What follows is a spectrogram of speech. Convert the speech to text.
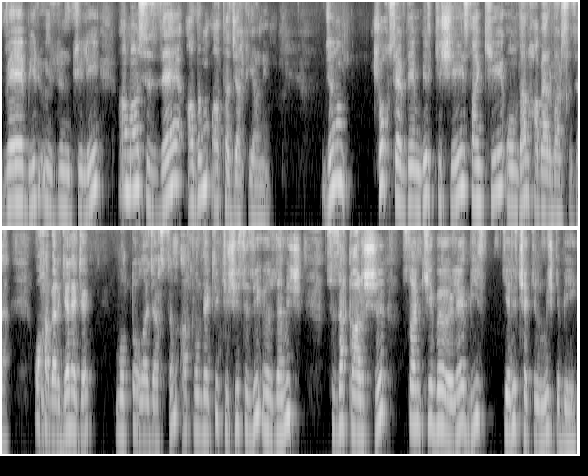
ve bir üzüntülü ama size adım atacak yani. Canım çok sevdiğim bir kişi sanki ondan haber var size. O haber gelecek, mutlu olacaksın. Aklındaki kişi sizi özlemiş, size karşı sanki böyle bir geri çekilmiş gibi.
